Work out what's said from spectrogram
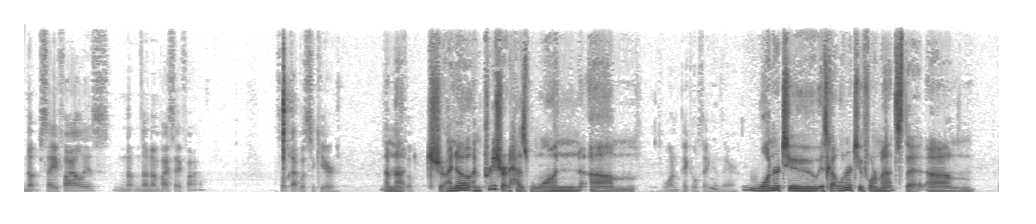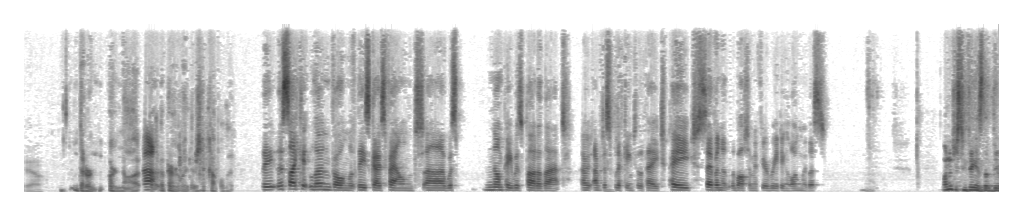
num save file is? Num the NumPy save file? I thought that was secure. I'm not so, sure. I know. I'm pretty sure it has one. Um, one pickle thing in there. One or two. It's got one or two formats that. Um, yeah. That are are not. Ah. apparently, there's a couple that. The the scikit-learn vuln that these guys found uh, was NumPy was part of that. I, am just yeah. flicking to the page. Page seven at the bottom. If you're reading along with us one interesting thing is that they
